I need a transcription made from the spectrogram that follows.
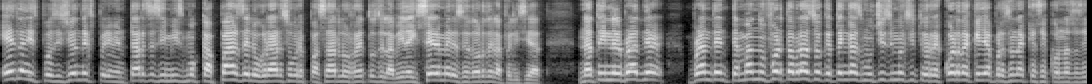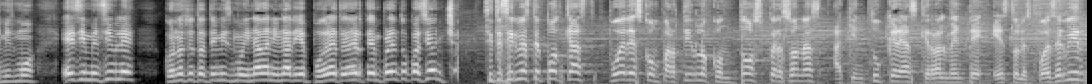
es la disposición de experimentarse a sí mismo capaz de lograr sobrepasar los retos de la vida y ser merecedor de la felicidad. Nathaniel Brandner, Brandon, te mando un fuerte abrazo, que tengas muchísimo éxito y recuerda aquella persona que se conoce a sí mismo es invencible, conócete a ti mismo y nada ni nadie podrá tenerte en tu pasión. Si te sirvió este podcast, puedes compartirlo con dos personas a quien tú creas que realmente esto les puede servir.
